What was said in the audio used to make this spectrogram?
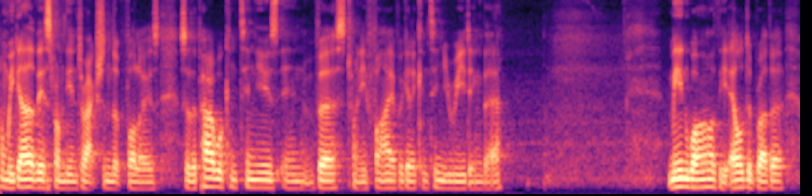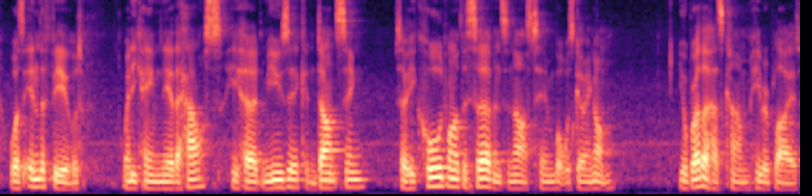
And we gather this from the interaction that follows. So the parable continues in verse 25. We're going to continue reading there. Meanwhile, the elder brother was in the field. When he came near the house, he heard music and dancing. So he called one of the servants and asked him what was going on. Your brother has come, he replied,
